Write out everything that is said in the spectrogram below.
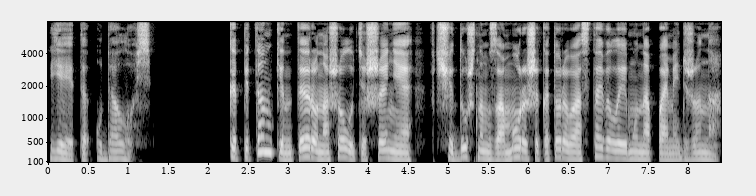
ей это удалось. Капитан Кентеро нашел утешение в тщедушном заморыше, которого оставила ему на память жена.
